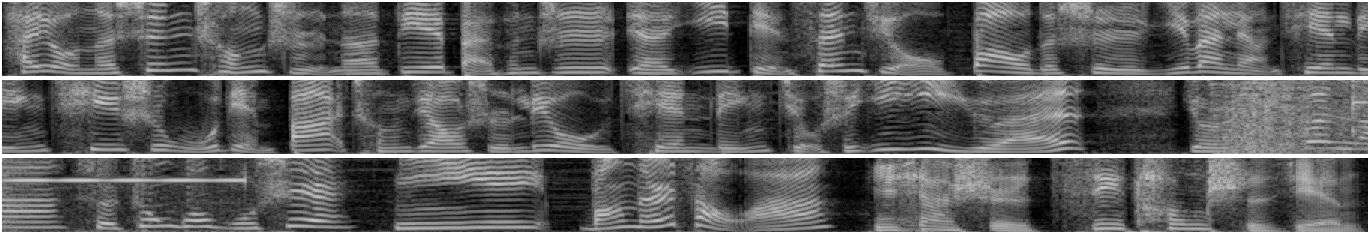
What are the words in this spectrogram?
还有呢，深成指呢跌百分之呃一点三九，报的是一万两千零七十五点八，成交是六千零九十一亿元。有人就问啦，说中国股市你。你往哪儿走啊？以下是鸡汤时间。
